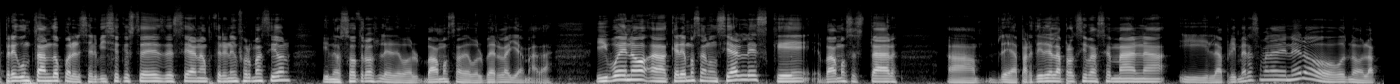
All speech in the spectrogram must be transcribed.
preguntando por el servicio que ustedes desean obtener información y nosotros le vamos a devolver la llamada. Y bueno, ah, queremos anunciarles que vamos a estar uh, de, a partir de la próxima semana y la primera semana de enero, o no, la,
